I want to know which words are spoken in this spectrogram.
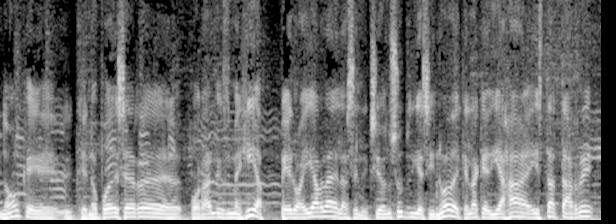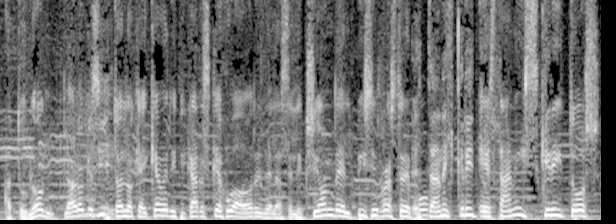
no, que, que no puede ser eh, por Alex Mejía, pero ahí habla de la selección sub-19, que es la que viaja esta tarde a Tulón. Claro que sí. Entonces lo que hay que verificar es que jugadores de la selección del Pisi Restrepo Están inscritos. están inscritos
